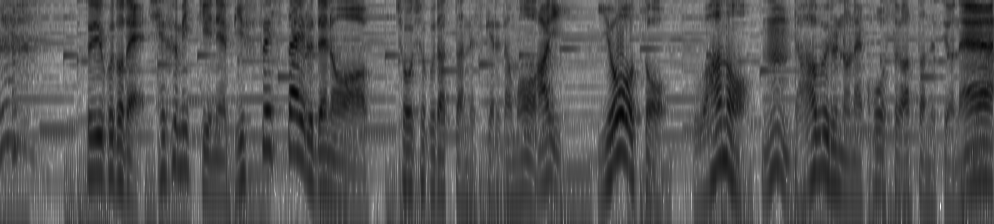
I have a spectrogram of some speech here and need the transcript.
ということでシェフミッキーねビュッフェスタイルでの朝食だったんですけれども、はい。洋と和のうん。ダブルのねコースがあったんですよいね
